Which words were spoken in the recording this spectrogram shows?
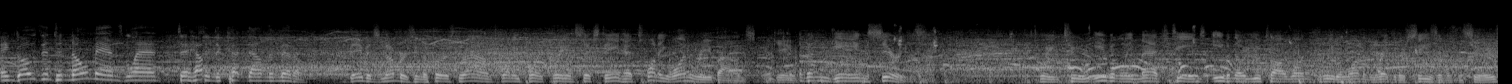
and goes into no man's land to help him to cut down the middle. David's numbers in the first round, 20.3 and 16, had 21 rebounds a game. Seven-game series between two evenly matched teams, even though Utah won 3 to one in the regular season in the series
